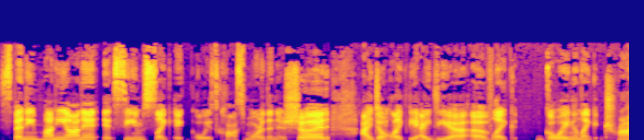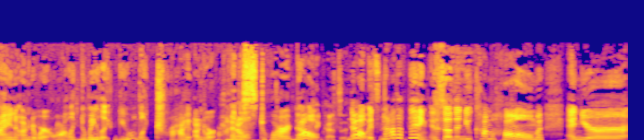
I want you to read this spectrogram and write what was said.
spending money on it. It seems like it always costs more than it should. I don't like the idea of like going and like trying underwear on. Like nobody like you don't like try underwear on at the store. No, no, it's not a thing. And so then you come home and you're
